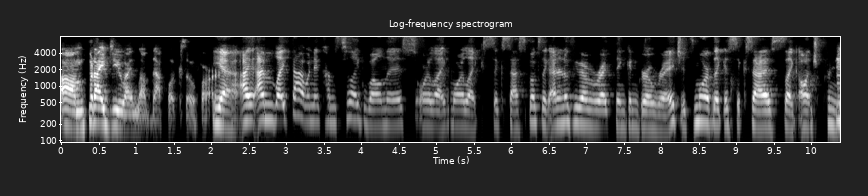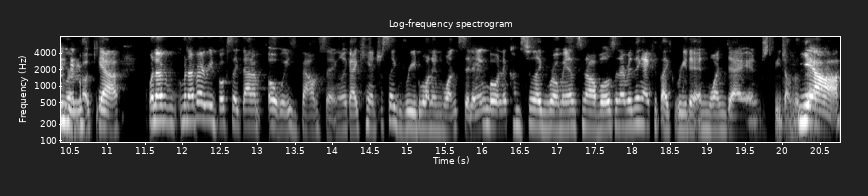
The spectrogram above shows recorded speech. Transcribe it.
Um, but I do. I love that book so far. Yeah, I I'm like that when it comes to like wellness or like more like success books. Like I don't know if you've ever read Think and Grow Rich. It's more of like a success like entrepreneur mm-hmm. book. Yeah whenever whenever I read books like that, I'm always bouncing. Like I can't just like read one in one sitting. But when it comes to like romance novels and everything, I could like read it in one day and just be done with yeah. it. Yeah.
